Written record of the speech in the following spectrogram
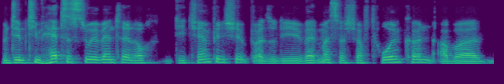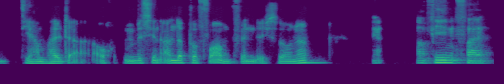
mit dem Team hättest du eventuell auch die Championship, also die Weltmeisterschaft holen können, aber die haben halt auch ein bisschen underperformed, finde ich so, ne? Ja, auf jeden Fall.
